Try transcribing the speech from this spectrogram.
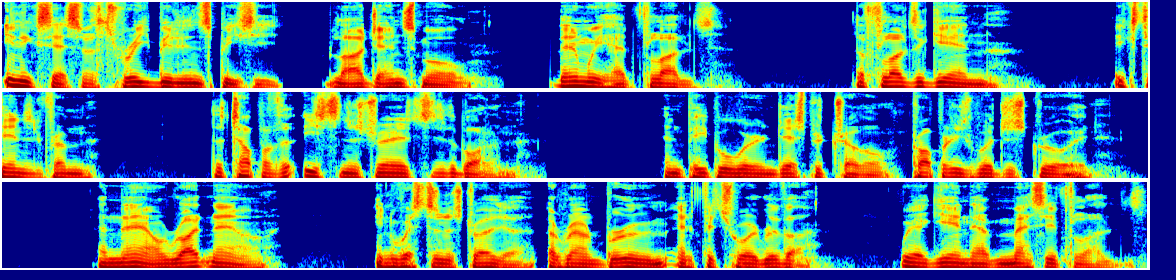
in excess of 3 billion species, large and small. Then we had floods. The floods again extended from the top of eastern Australia to the bottom and people were in desperate trouble. Properties were destroyed. And now, right now, in Western Australia, around Broome and Fitzroy River, we again have massive floods.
